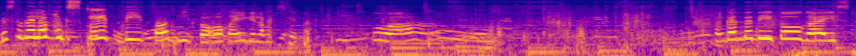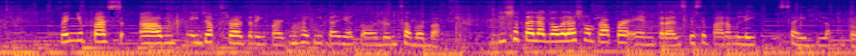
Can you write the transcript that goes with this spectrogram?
Gusto nila mag-skate dito, dito. Okay lang sila. Wow. Ang ganda dito, guys. When you pass um, Ajax Rotary Park, makikita nyo to dun sa baba. Hindi siya talaga, wala siyang proper entrance kasi parang lakeside lang to.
